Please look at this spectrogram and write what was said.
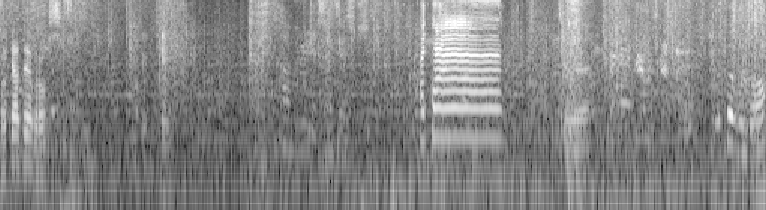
그렇게 하세요. 그럼. 오케이, 오케이. 네. 루시오 보죠.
